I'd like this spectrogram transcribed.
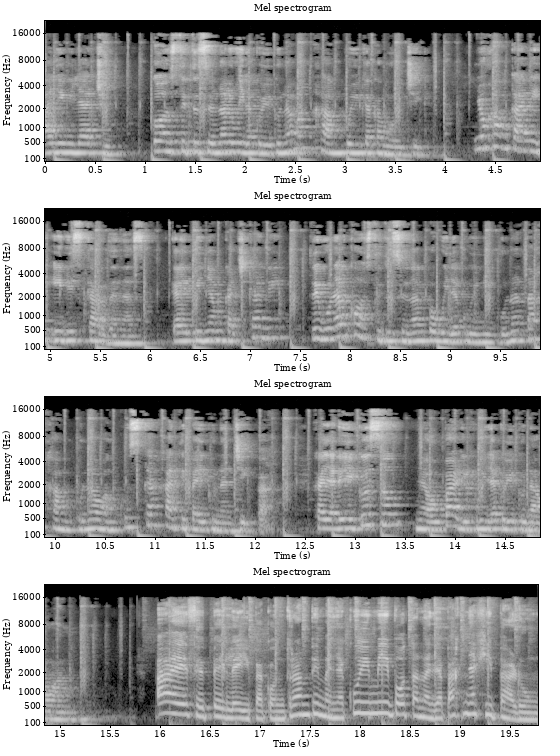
Imaynallam allinllachu constitucional willakuykunaman hampuykakamuychik. Ñuqam kani Iris Cárdenas, kaypiñam kachkani Tribunal Constitucional pa willakuyninkunata hamkunawan kuska hatipaykunanchikpaq. Qallariykusun ñawpariq willakuykunawan. AFP leypa kontrampi mañakuymi botanallapaqña hiparun.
